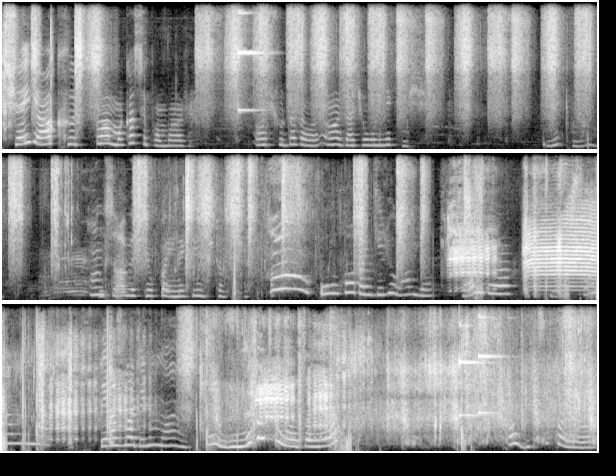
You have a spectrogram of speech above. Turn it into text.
Şey ya kırpma makas yapalım bari. Aa şurada da var. Aa gerçi o inekmiş. İnek mi lan? bu? Hangisi abi? Yok lan inek değilmiş ki. Oha ben geliyorum abi ya. Hayır ya. Beyazlar benim var. Oğlum ne saçmalıyorsun sen ya? Abi git şuradan ya.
